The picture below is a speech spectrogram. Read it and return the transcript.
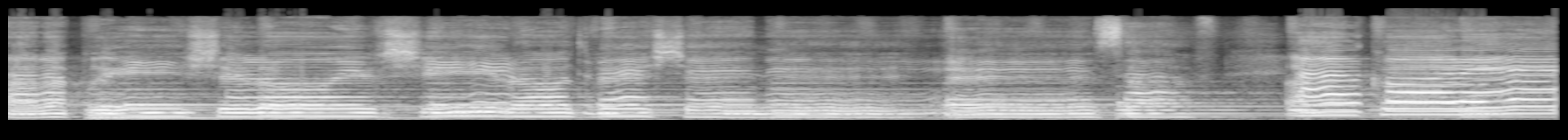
על הפרי שלא הבשיל עוד ושנאסף, על כל אלה.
